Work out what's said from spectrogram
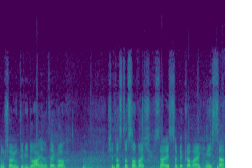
musiał indywidualnie do tego się dostosować, znaleźć sobie kawałek miejsca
